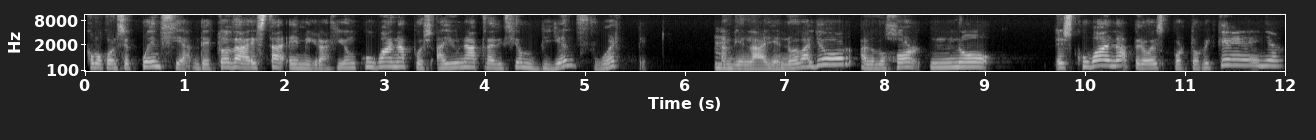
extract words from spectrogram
como consecuencia de toda esta emigración cubana, pues hay una tradición bien fuerte. Mm. También la hay en Nueva York, a lo mejor no es cubana, pero es puertorriqueña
